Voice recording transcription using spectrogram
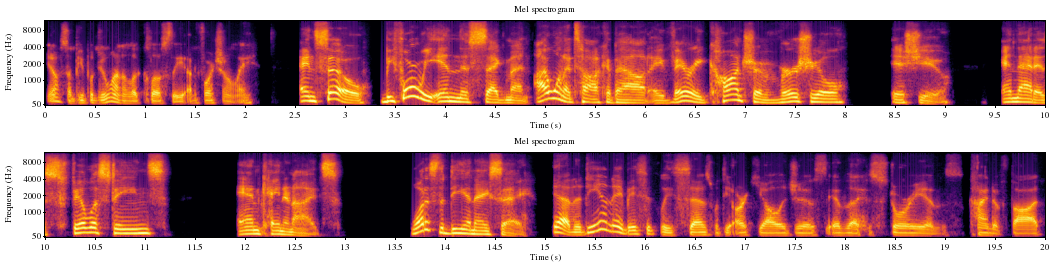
you know, some people do want to look closely, unfortunately. And so, before we end this segment, I want to talk about a very controversial issue, and that is Philistines and Canaanites. What does the DNA say? Yeah, the DNA basically says what the archaeologists and the historians kind of thought.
